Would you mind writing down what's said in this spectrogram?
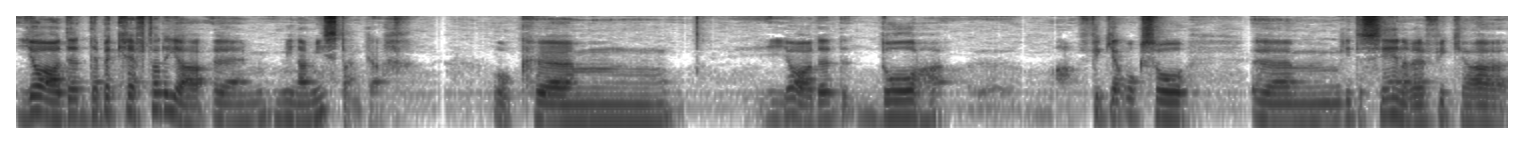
ja, det, det bekräftade jag eh, mina misstankar. Och ehm, ja, det, då fick jag också ehm, lite senare fick jag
